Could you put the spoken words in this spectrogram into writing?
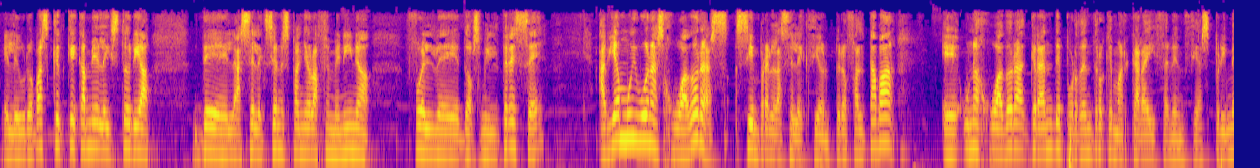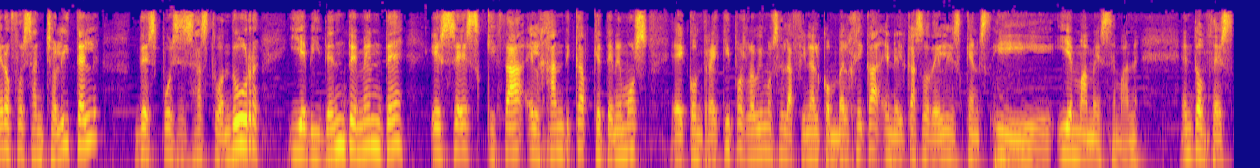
El Eurobásquet que cambió la historia de la selección española femenina fue el de 2013. Había muy buenas jugadoras siempre en la selección, pero faltaba eh, una jugadora grande por dentro que marcara diferencias. Primero fue Sancho Little, después es Astuandur y evidentemente ese es quizá el hándicap que tenemos eh, contra equipos. Lo vimos en la final con Bélgica, en el caso de Liskens y, Emma Messeman. Entonces,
